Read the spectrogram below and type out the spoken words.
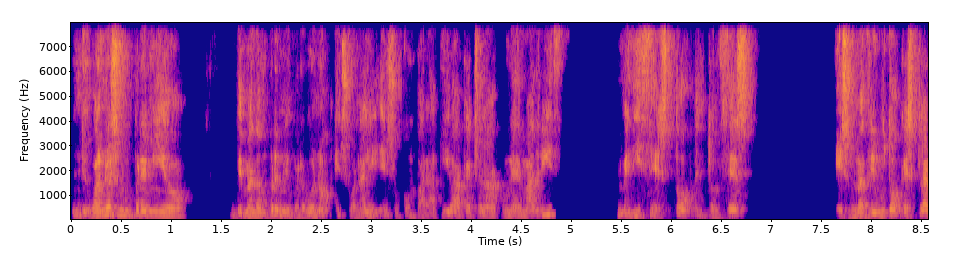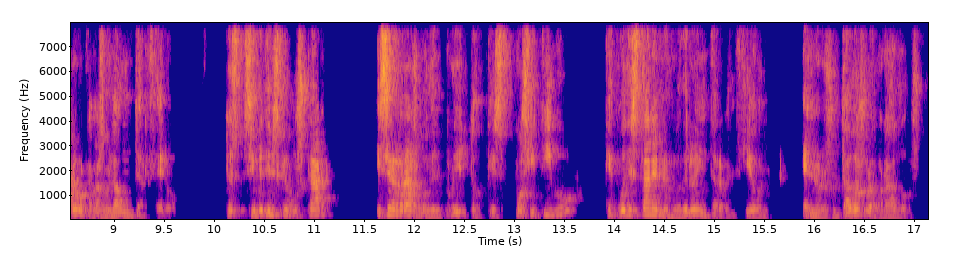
Igual no es un premio, demanda un premio, pero bueno, en su, en su comparativa que ha hecho la Comunidad de Madrid, me dice esto, entonces es un atributo que es claro porque además me da un tercero. Entonces, siempre tienes que buscar ese rasgo del proyecto que es positivo, que puede estar en el modelo de intervención, en los resultados logrados,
